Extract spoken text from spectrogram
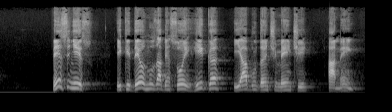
Pense nisso e que Deus nos abençoe rica e abundantemente. Amém.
